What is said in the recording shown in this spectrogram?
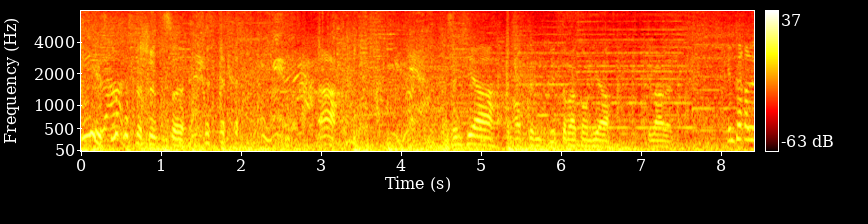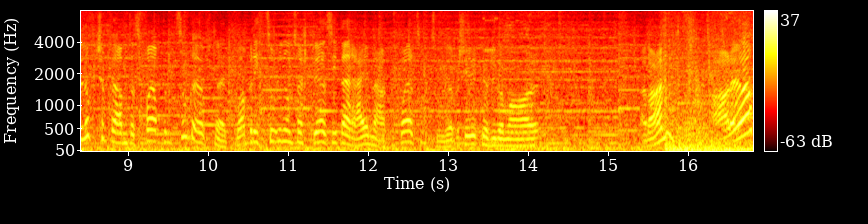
schieß, du bist der Schütze. ah. Wir sind hier auf dem Kryptobalkon hier gelandet. Imperiale Luftschiffe haben das Feuer auf den Zug geöffnet. Warpe dich zu ihnen und zerstöre sie der Reihe nach. Bevor der Zug zu, der beschädigt wird wieder mal. Na dann, alle ab!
